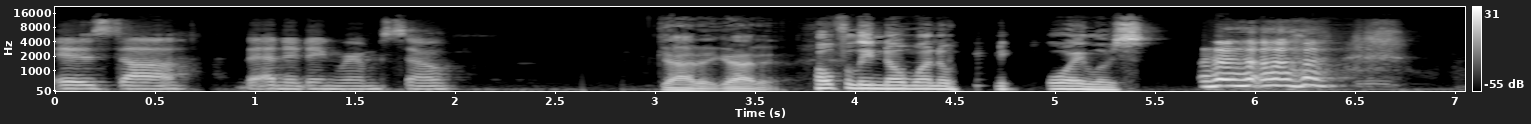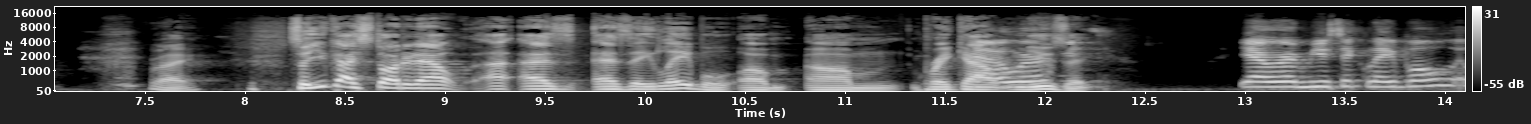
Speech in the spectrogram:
is uh, the editing room. So Got it. Got it. Hopefully, no one will give me spoilers. Right. So you guys started out uh, as as a label, um, um, breakout we're a music. Yeah, we're a music label,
